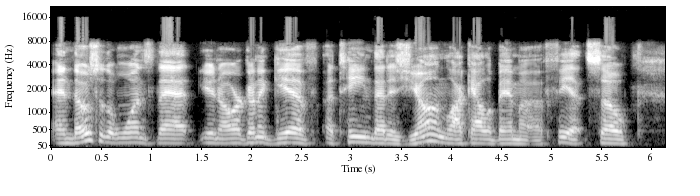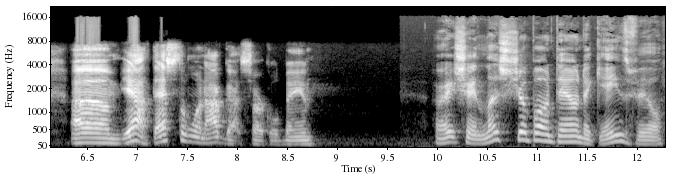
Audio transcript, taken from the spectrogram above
and those are the ones that you know are going to give a team that is young like Alabama a fit. So, um, yeah, that's the one I've got circled, man. All right, Shane, let's jump on down to Gainesville.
